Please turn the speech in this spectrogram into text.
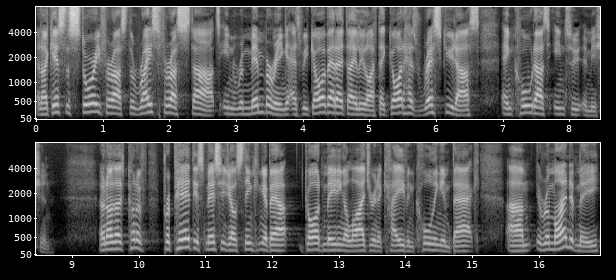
And I guess the story for us, the race for us starts in remembering as we go about our daily life that God has rescued us and called us into a mission. And as I kind of prepared this message, I was thinking about God meeting Elijah in a cave and calling him back. Um, it reminded me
